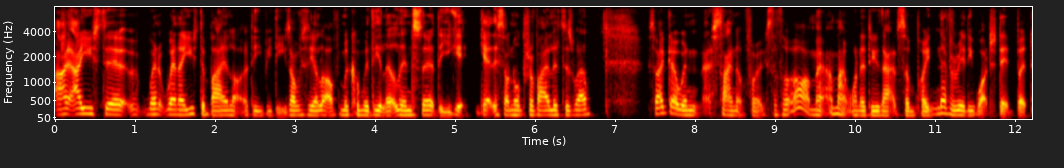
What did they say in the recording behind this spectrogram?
I I used to when when I used to buy a lot of DVDs. Obviously, a lot of them would come with the little insert that you get get this on ultraviolet as well. So I'd go and sign up for it because I thought, oh, I might, I might want to do that at some point. Never really watched it, but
